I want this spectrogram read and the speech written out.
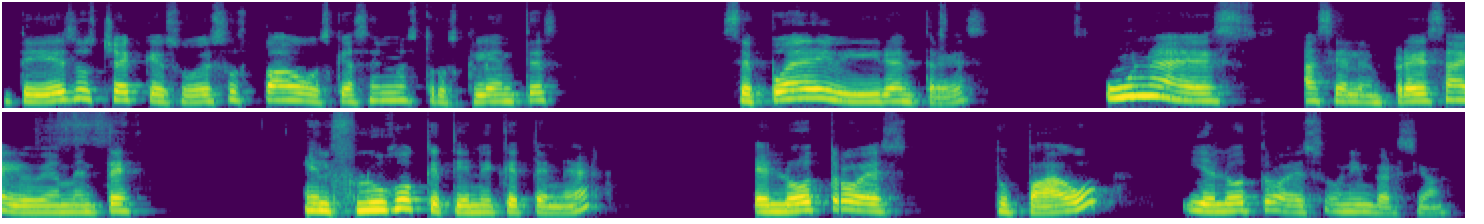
de esos cheques o esos pagos que hacen nuestros clientes se puede dividir en tres. Una es hacia la empresa y obviamente el flujo que tiene que tener. El otro es tu pago y el otro es una inversión.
